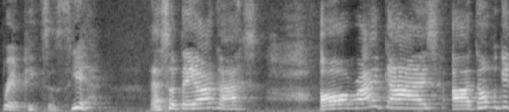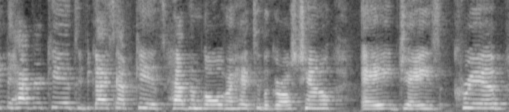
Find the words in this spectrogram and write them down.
bread pizzas yeah that's what they are guys all right guys. Uh, don't forget to have your kids. If you guys have kids have them go over and head to the girls channel aj's crib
